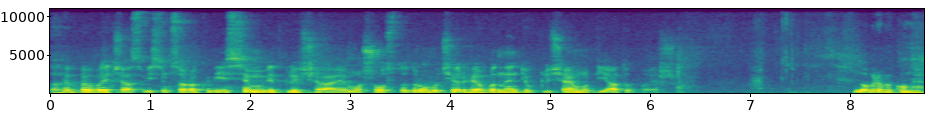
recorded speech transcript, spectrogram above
За ГПВ час 8.48 відключаємо шосту другу черги абонентів, включаємо п'яту першу. Добре виконуємо.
